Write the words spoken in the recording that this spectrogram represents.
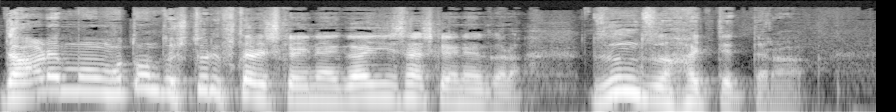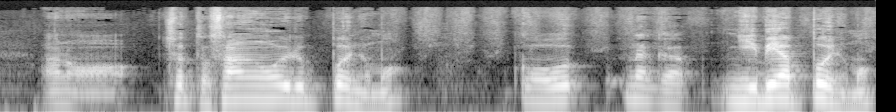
誰もほとんど一人二人しかいない、外人さんしかいないから、ずんずん入ってったら、あの、ちょっとサンオイルっぽいのも、こう、なんかニベアっぽいのも、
